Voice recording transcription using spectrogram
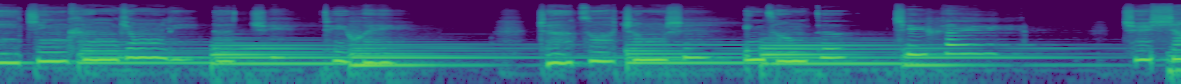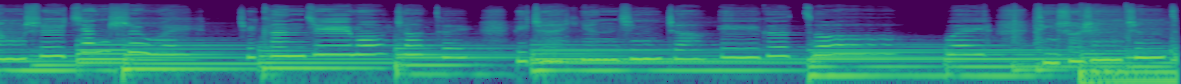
已经很用力的去体会这座城市隐藏的漆黑，去向时间示威，去看寂寞扎堆，闭着眼睛找一个座位。听说认真的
